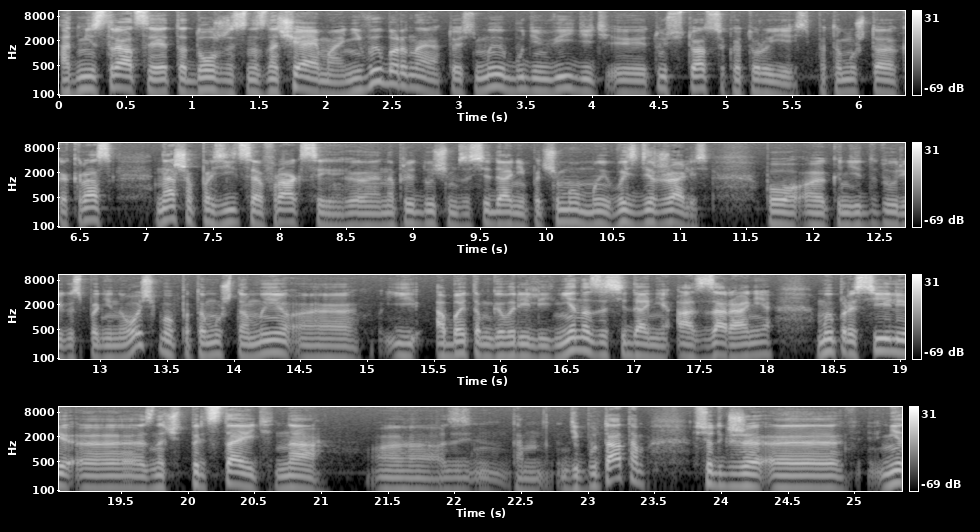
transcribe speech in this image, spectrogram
администрация это должность назначаемая, а не выборная, то есть мы будем видеть э, ту ситуацию, которая есть. Потому что как раз наша позиция фракции э, на предыдущем заседании, почему мы воздержались по э, кандидатуре господина Осипова, потому что мы и об этом говорили не на заседании, а заранее. Мы просили, значит, представить на там, депутатам, все-таки же э, не,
